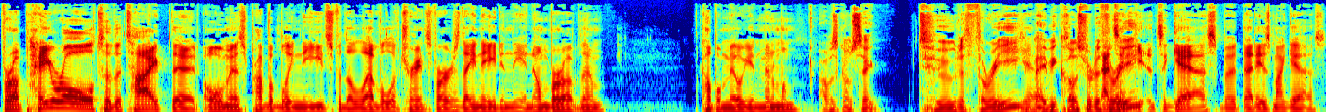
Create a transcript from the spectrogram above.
For a payroll to the type that Ole Miss probably needs for the level of transfers they need and the number of them, a couple million minimum. I was going to say two to three, Yeah. maybe closer to That's three. A, it's a guess, but that is my guess.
